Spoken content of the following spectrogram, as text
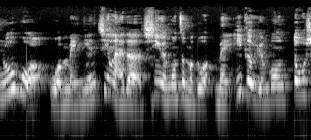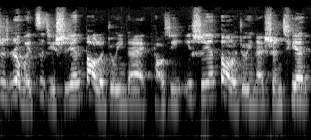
如果我每年进来的新员工这么多，每一个员工都是认为自己时间到了就应该调薪，一时间到了就应该升迁，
